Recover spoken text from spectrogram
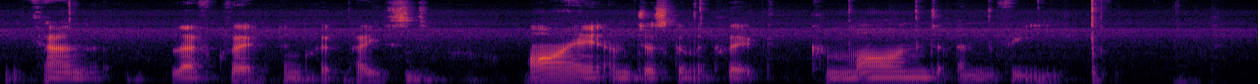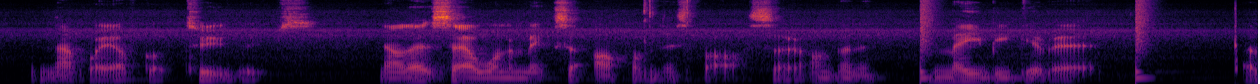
You can left click and click paste. I am just going to click command and V and that way I've got two loops. Now let's say I want to mix it up on this bar so I'm going to maybe give it a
